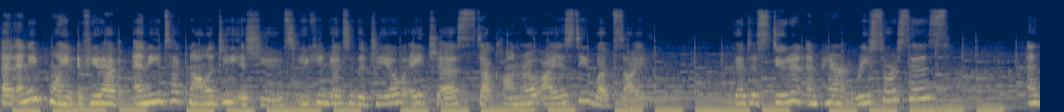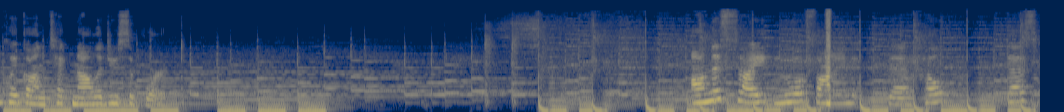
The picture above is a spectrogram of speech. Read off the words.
At any point, if you have any technology issues, you can go to the gohs.conroe ISD website, go to Student and Parent Resources, and click on Technology Support. On this site, you will find the help desk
